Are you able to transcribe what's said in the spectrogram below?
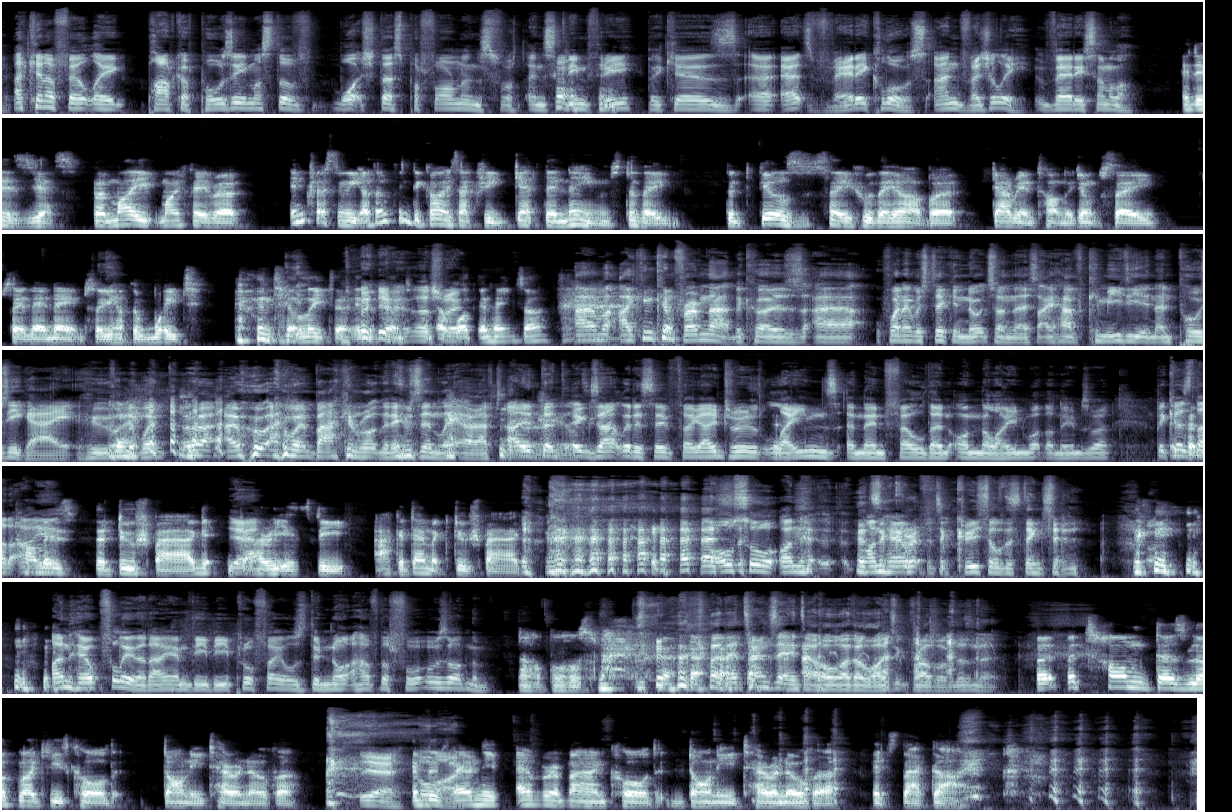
I kind of felt like Parker Posey must have watched this performance for in Scream Three because uh, it's very close and visually very similar. It is, yes. But my my favorite interestingly, I don't think the guys actually get their names, do they? The girls say who they are, but Gary and Tom they don't say say their names, so you have to wait until later in the Yeah, film to that's find right. what their names are. Um, I can confirm that because uh, when I was taking notes on this, I have comedian and posy guy who I went who I, who I went back and wrote the names in later after. I did revealed. exactly the same thing. I drew lines and then filled in on the line what their names were because So they're Tom I- is the douchebag. Yeah. Gary is the academic douchebag. also un- it's, a, unhelp- cru- it's a crucial distinction. unhelpfully their IMDb profiles do not have their photos on them. oh balls! that turns it into a whole other logic problem, doesn't it? but but Tom does look like he's called Donny Terranova. Yeah. If Oh, there's I- any, ever a man called Donny Terranova, it's that guy.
